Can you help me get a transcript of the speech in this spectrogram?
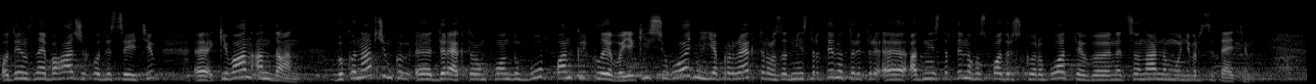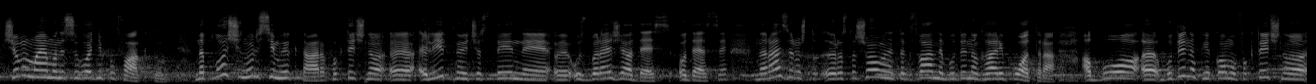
один з найбагатших одеситів Ківан Андан. Виконавчим директором фонду був пан Крикливий, який сьогодні є проректором з адміністративно адміністративно-господарської роботи в Національному університеті. Що ми маємо на сьогодні по факту? На площі 0,7 гектара, фактично е, елітної частини е, узбережжя Одеси, наразі розташований так званий будинок Гаррі Поттера, або е, будинок, в якому фактично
